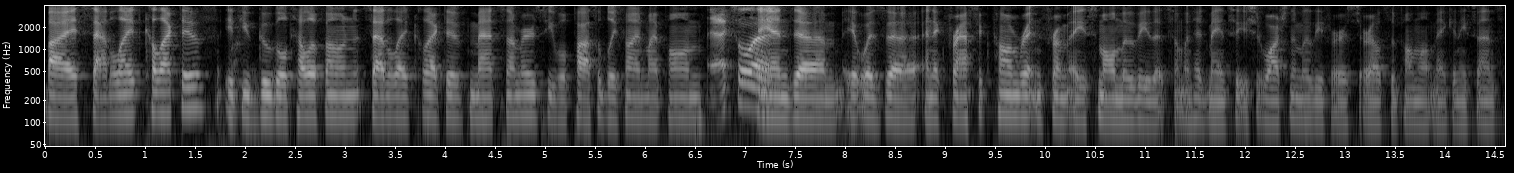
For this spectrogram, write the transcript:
by Satellite Collective. If you Google Telephone Satellite Collective Matt Summers, you will possibly find my poem. Excellent. And um, it was uh, an ekphrastic poem written from a small movie that someone had made. So you should watch the movie first, or else the poem won't make any sense.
